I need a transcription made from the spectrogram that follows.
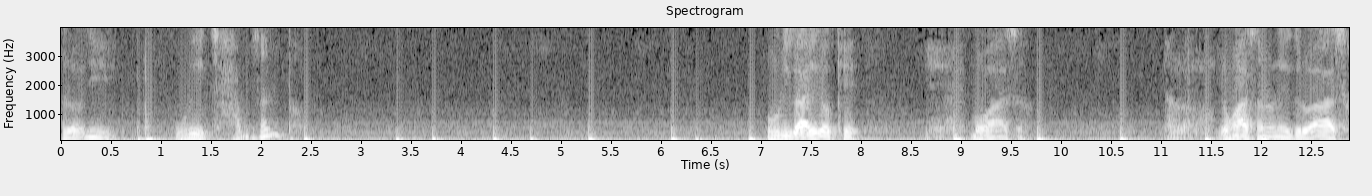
그러니 우리 참선법 우리가 이렇게 예, 모아서 용화선언에 들어와서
